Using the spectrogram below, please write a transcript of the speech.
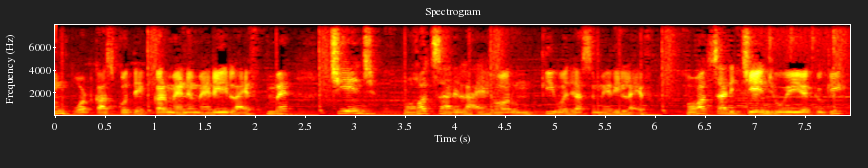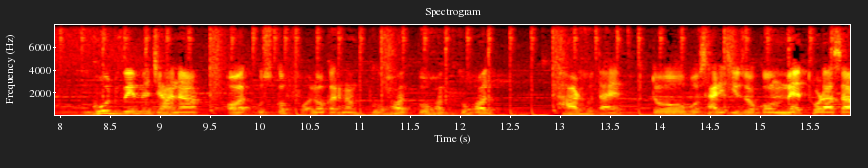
उन पॉडकास्ट को देखकर मैंने मेरी लाइफ में चेंज बहुत सारे लाए हैं, और उनकी वजह से मेरी लाइफ बहुत सारी चेंज हुई है, क्योंकि गुड वे में जाना और उसको फॉलो करना बहुत बहुत बहुत हार्ड होता है। तो वो सारी चीज़ों को मैं थोड़ा सा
